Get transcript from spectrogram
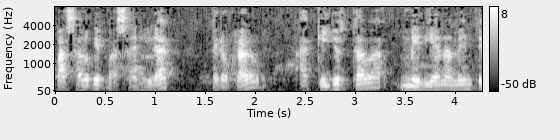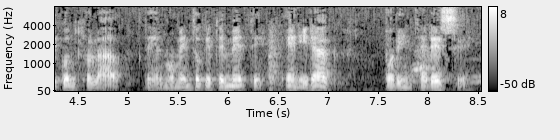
pasa lo que pasa en Irak, pero claro, aquello estaba medianamente controlado. Desde el momento que te metes en Irak por intereses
